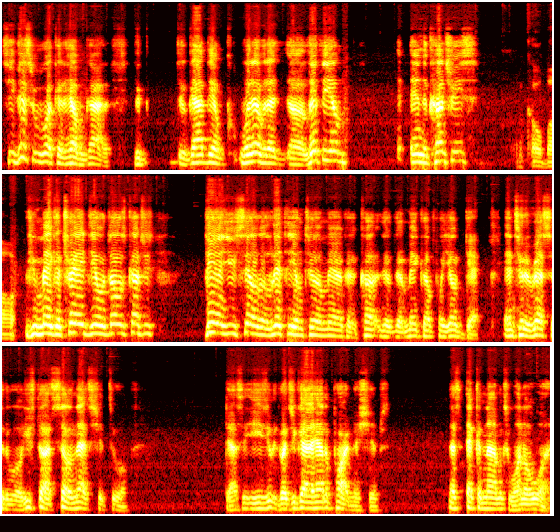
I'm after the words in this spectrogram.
See, this is what could help God. The the goddamn whatever that uh, lithium in the countries. Cobalt. If you make a trade deal with those countries, then you sell the lithium to America to, cut, to, to make up for your debt, and to the rest of the world. You start selling that shit to them. That's the easy, but you gotta have the partnerships. That's economics 101.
